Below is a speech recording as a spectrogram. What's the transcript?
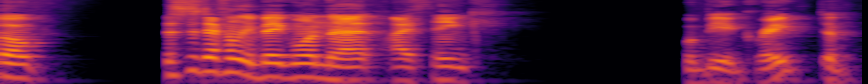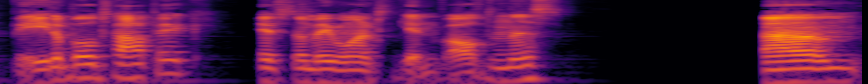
so this is definitely a big one that I think would be a great debatable topic if somebody wanted to get involved in this. Um.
